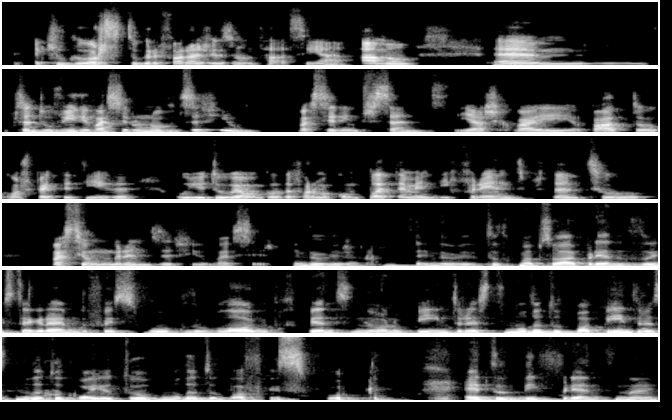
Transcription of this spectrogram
aquilo que eu gosto de fotografar às vezes não está assim à, à mão. Um, portanto, o vídeo vai ser um novo desafio vai ser interessante e acho que vai, estou com expectativa. O YouTube é uma plataforma completamente diferente, portanto vai ser um grande desafio, vai ser. Sem dúvida, sem dúvida. Tudo que uma pessoa aprende do Instagram, do Facebook, do blog, de repente no, no Pinterest, muda tudo para o Pinterest, muda tudo para o YouTube, muda tudo para o Facebook. É tudo diferente, não é?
